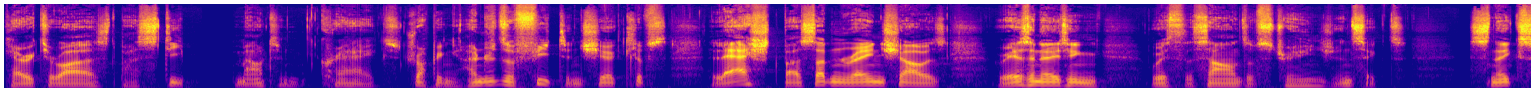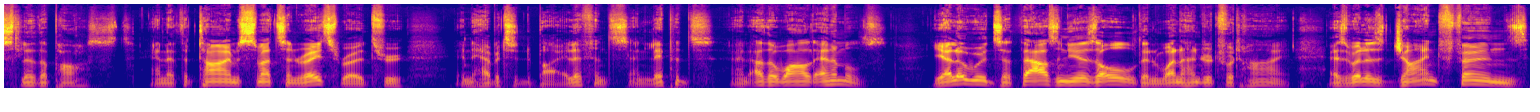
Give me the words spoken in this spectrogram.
characterized by steep mountain crags dropping hundreds of feet in sheer cliffs, lashed by sudden rain showers, resonating with the sounds of strange insects. Snakes slither past, and at the time Smuts and Reitz rode through, inhabited by elephants and leopards and other wild animals. Yellowwoods a thousand years old and one hundred foot high, as well as giant ferns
